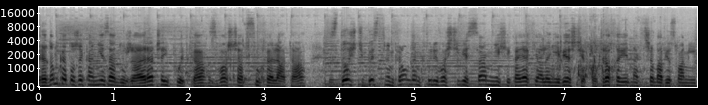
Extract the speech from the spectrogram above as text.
Radomka to rzeka nie za duża, raczej płytka, zwłaszcza w suche lata, z dość bystrym prądem, który właściwie sam niesie kajaki, ale nie wierzcie to. Trochę jednak trzeba wiosłami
